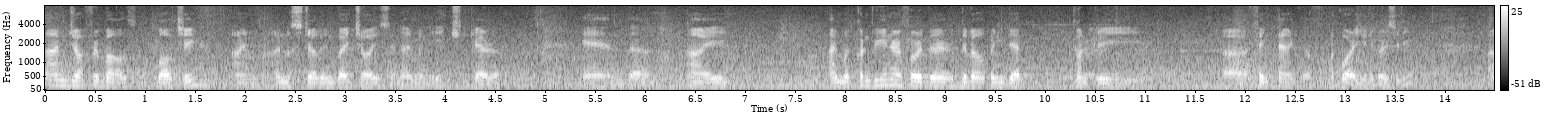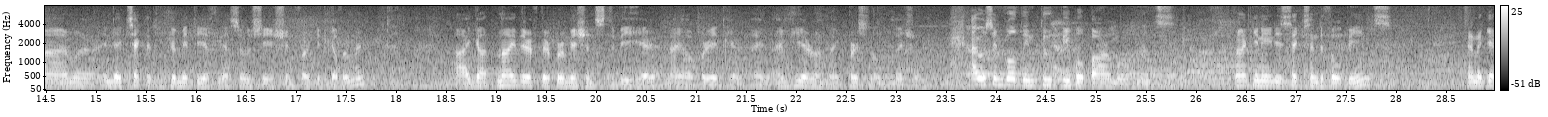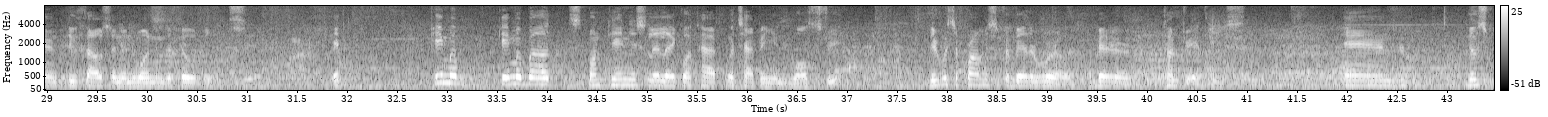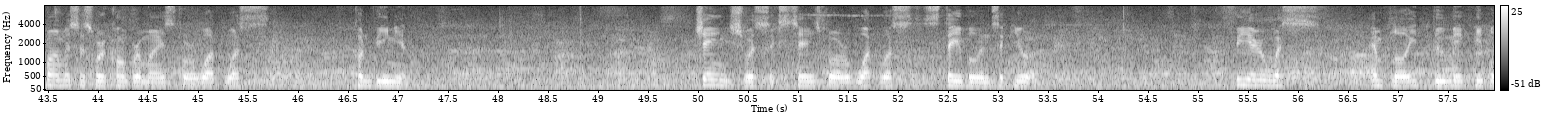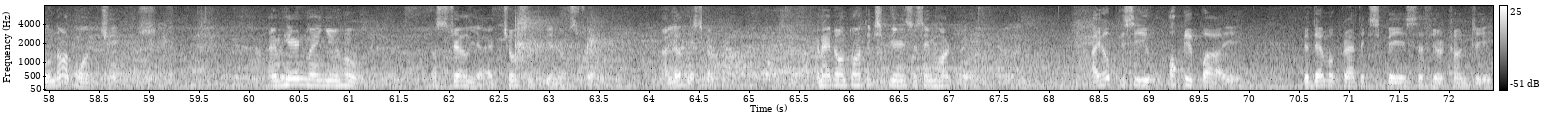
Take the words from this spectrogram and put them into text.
I'm Joffre Bal- Balchi. I'm an Australian by choice and I'm an aged carer. And um, I, I'm a convener for the Developing Debt Country uh, think tank of Macquarie University. I'm uh, in the executive committee of the Association for Good Government. I got neither of their permissions to be here and I operate here. I'm here on my personal volition. I was involved in two people power movements 1986 in the Philippines and again 2001 in the Philippines. It came up came about spontaneously like what hap- what's happening in Wall Street. There was a promise of a better world, a better country at least. And those promises were compromised for what was convenient. Change was exchanged for what was stable and secure. Fear was employed to make people not want change. I'm here in my new home, Australia. I've chosen to be in Australia. I love this country. And I don't want to experience the same heartbreak. I hope to see you occupy the democratic space of your country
